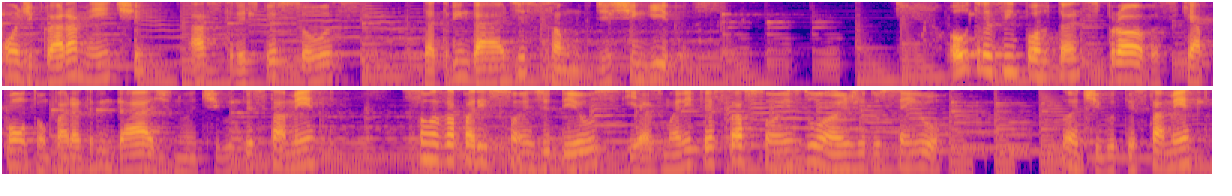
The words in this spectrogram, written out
onde claramente as três pessoas da Trindade são distinguidas. Outras importantes provas que apontam para a Trindade no Antigo Testamento são as aparições de Deus e as manifestações do anjo do Senhor. No Antigo Testamento,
